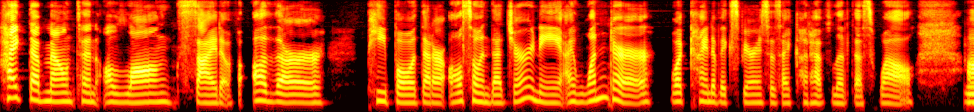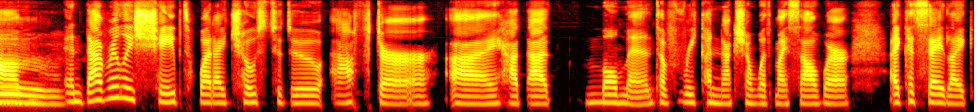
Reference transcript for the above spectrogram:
hike that mountain alongside of other people that are also in that journey, I wonder what kind of experiences I could have lived as well. Um, mm, and that really shaped what I chose to do after I had that moment of reconnection with myself where I could say, like,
